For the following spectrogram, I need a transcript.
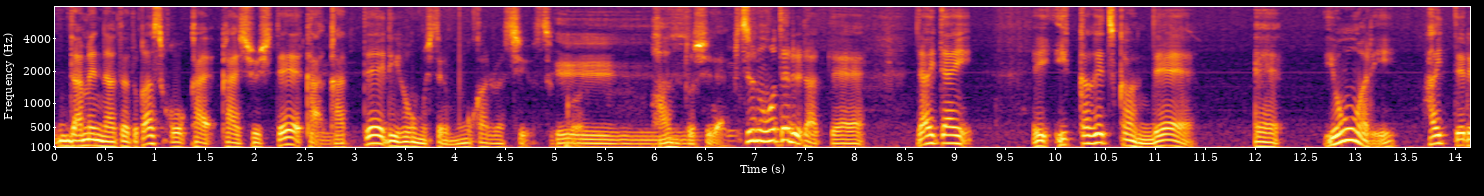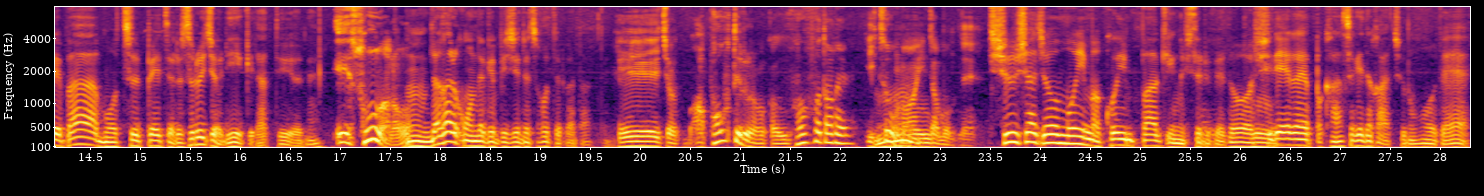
ダメになったとかそこをか回収してか買ってリフォームしてる儲かるらしいよすごい。半年で普通のホテルだって大体え1ヶ月間でえ4割入ってればもう2ページでそれ以上利益だっていうよね、え、そうなの、うん、だからこんだけビジネスホテルが建って。るえー、じゃあ、アパホテルなんかウハウハだね。いつも満員だもんね。駐車場も今コインパーキングしてるけど、知り合いがやっぱ川崎だからあっちの方で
